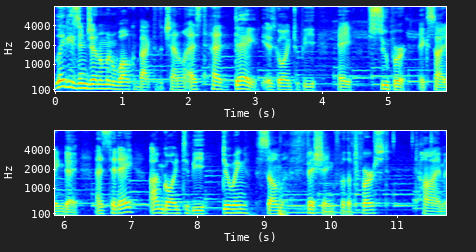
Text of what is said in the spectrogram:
Ladies and gentlemen, welcome back to the channel as today is going to be a super exciting day. As today, I'm going to be doing some fishing for the first time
